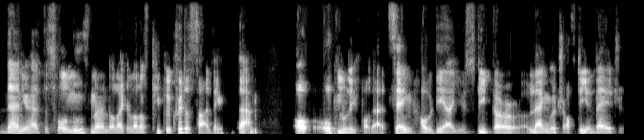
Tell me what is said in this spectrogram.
Then you had this whole movement, or like a lot of people criticizing them openly for that, saying, How dare you speak the language of the invaders?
